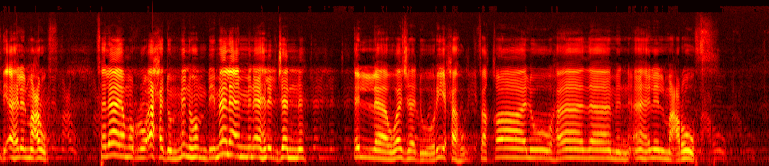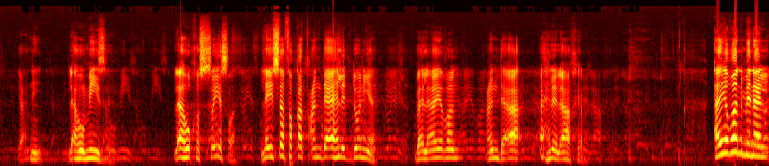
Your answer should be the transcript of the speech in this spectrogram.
بأهل المعروف فلا يمر أحد منهم بملأ من أهل الجنة إلا وجدوا ريحه فقالوا هذا من أهل المعروف يعني له ميزة له خصيصه ليس فقط عند أهل الدنيا بل أيضا عند أهل الآخرة. أيضا من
